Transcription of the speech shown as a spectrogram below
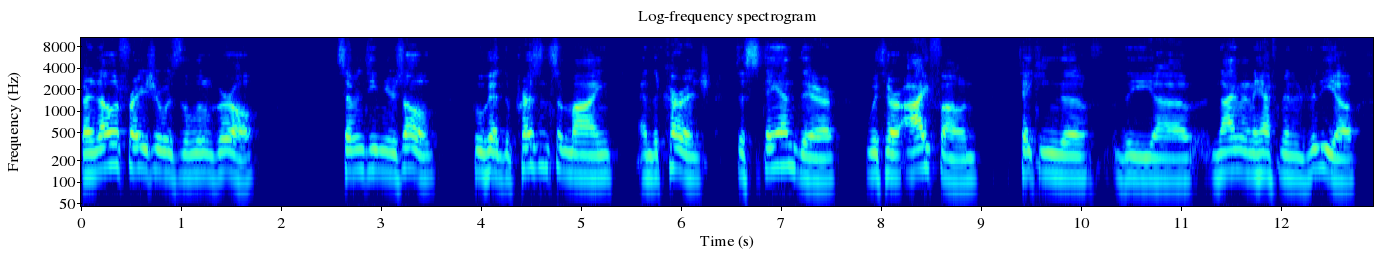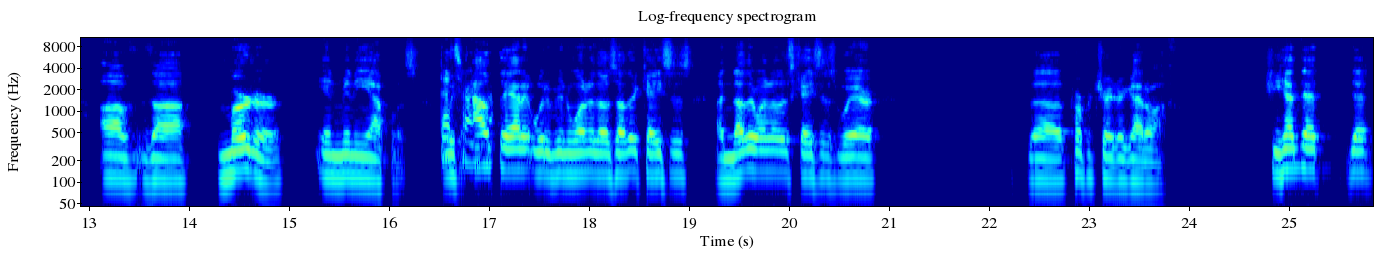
Darnella Frazier was the little girl, 17 years old, who had the presence of mind and the courage to stand there with her iPhone taking the the uh, nine and a half minute video of the murder in Minneapolis. That's Without right. that, it would have been one of those other cases, another one of those cases where the perpetrator got off. She had that that.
